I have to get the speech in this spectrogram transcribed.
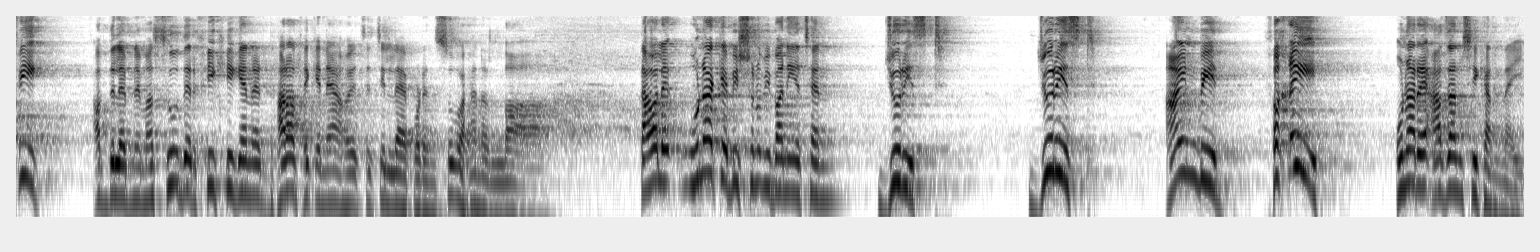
ফিক আব্দুল ইবনে মাসুদের ফিকহি জ্ঞানের ধারা থেকে নেওয়া হয়েছে, চিল্লায় পড়েন, সুবহানাল্লাহ। তাহলে উনাকে বিশ্বনবী বানিয়েছেন জুরিস্ট। জুরিস্ট, আইনবিদ ফকি উনারে আজান শিখান নাই।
